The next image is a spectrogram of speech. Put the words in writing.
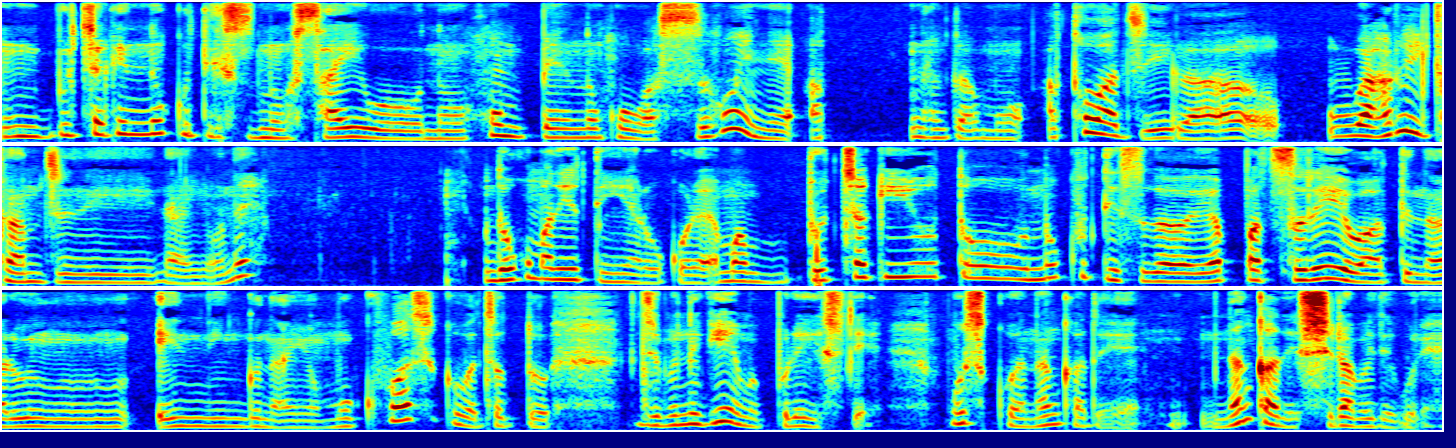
ぶっちゃけノクティスの最後の本編の方はすごいね、あなんかもう後味が悪い感じなんよね。どこまで言っていいんやろ、これ。まあ、ぶっちゃけ言うと、ノクティスがやっぱつれえわってなるエンディングなんよ。もう詳しくはちょっと自分でゲームプレイして、もしくはなんかで、なんかで調べてくれっ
